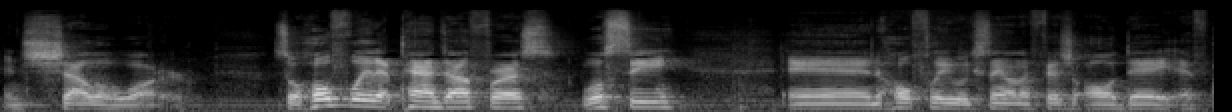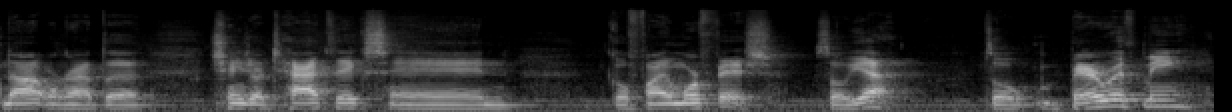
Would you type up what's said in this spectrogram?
in shallow water. So hopefully that pans out for us. We'll see and hopefully we stay on the fish all day. If not, we're gonna have to change our tactics and go find more fish. So yeah, so bear with me,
